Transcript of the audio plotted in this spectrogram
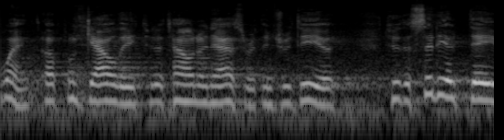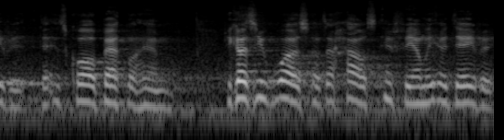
went up from Galilee to the town of Nazareth in Judea, to the city of David that is called Bethlehem, because he was of the house and family of David,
